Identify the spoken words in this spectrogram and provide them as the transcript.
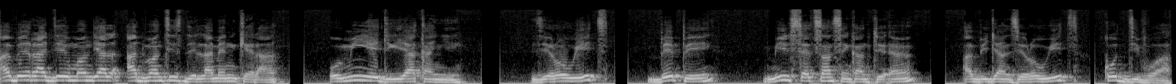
a be radio mondial adventiste de lamɛnni kɛra o min ye jigiya kan ye 08 bp 1751 abidjan 08 côte d'ivoire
